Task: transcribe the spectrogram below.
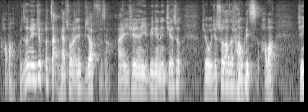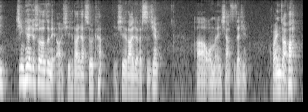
好吧？我这里就不展开说了，也比较复杂啊，有些人也不一定能接受，所以我就说到这地方 为止，好吧？行，今天就说到这里啊，谢谢大家收看，也谢谢大家的时间，啊，我们下次再见，欢迎转发。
